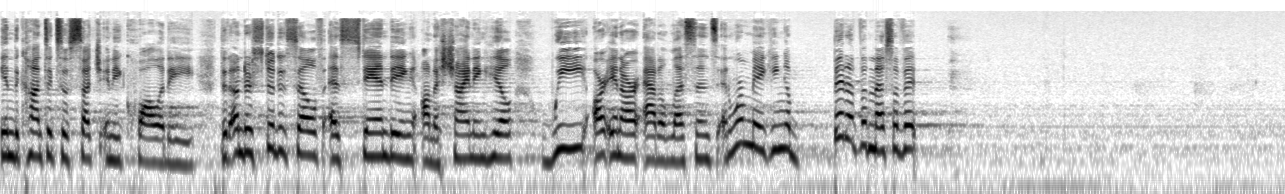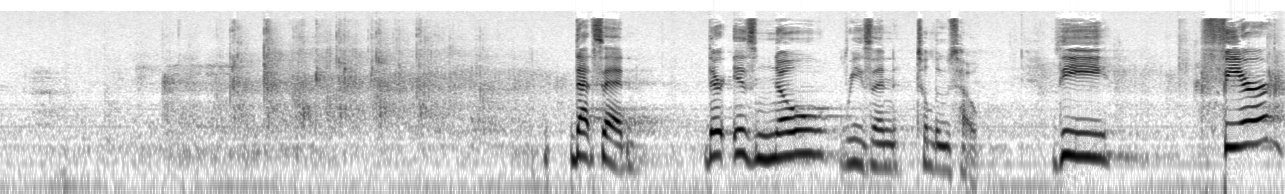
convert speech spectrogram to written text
in the context of such inequality, that understood itself as standing on a shining hill. We are in our adolescence and we're making a bit of a mess of it. That said, there is no reason to lose hope. The fear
